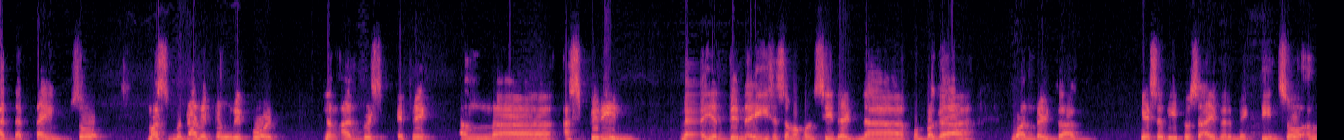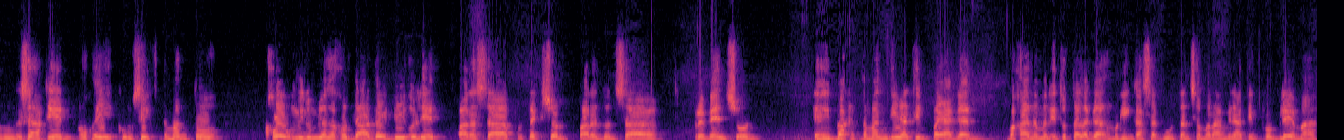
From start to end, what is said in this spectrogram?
at that time. So, mas madami pang report ng adverse effect ang ah, aspirin na yan din ay isa sa mga considered na, kumbaga, wonder drug kesa dito sa ivermectin. So, ang sa akin, okay, kung safe naman to, ako, uminom lang ako the other day ulit para sa protection, para doon sa prevention, eh bakit naman hindi natin payagan? Baka naman ito talaga ang maging kasagutan sa marami nating problema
